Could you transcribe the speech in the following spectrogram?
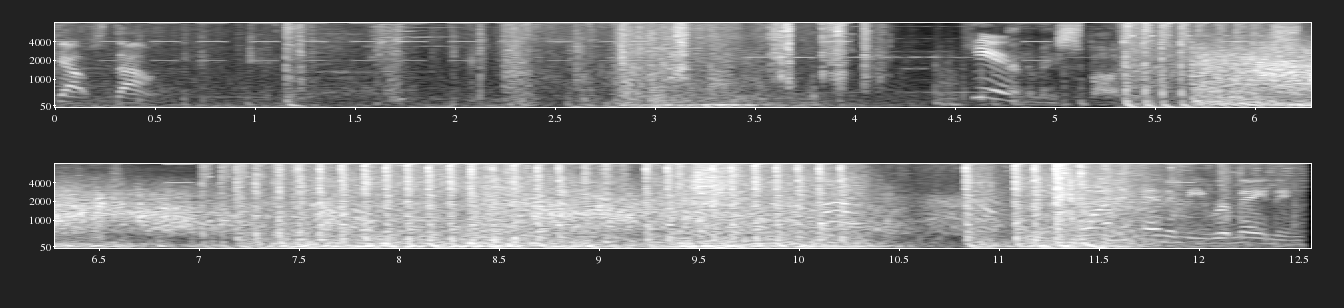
Scouts down. Here. Enemy spotted. One enemy remaining.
